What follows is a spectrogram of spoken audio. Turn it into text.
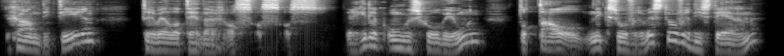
gaan dicteren, terwijl dat hij daar als, als, als redelijk ongeschoolde jongen totaal niks over wist over die stijlen.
